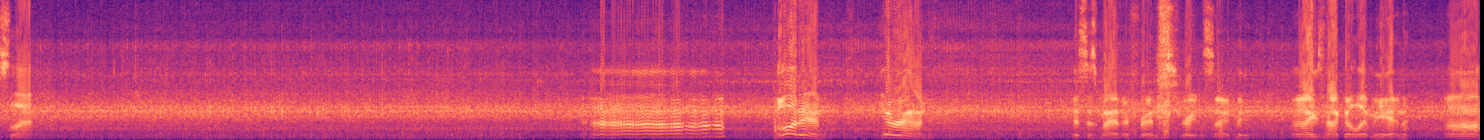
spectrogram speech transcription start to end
Last lap. Ah, pull it in. Get around. This is my other friend right inside me. Oh, he's not gonna let me in. Oh,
